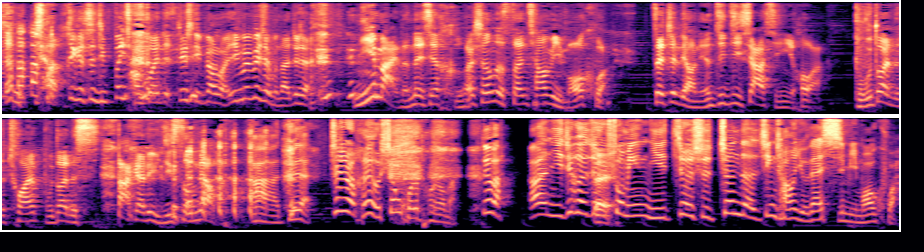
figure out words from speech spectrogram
这样这个事情非常关键，这个事情非常关键，因为为什么呢？就是你买的那些合身的三枪米毛裤啊，在这两年经济下行以后啊，不断的穿，不断的洗，大概率已经松掉了。啊，对的，这就是很有生活的朋友嘛，对吧？啊，你这个就是说明你就是真的经常有在洗米毛裤啊。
